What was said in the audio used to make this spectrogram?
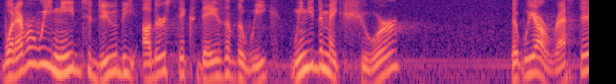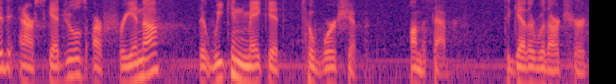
Whatever we need to do the other six days of the week, we need to make sure that we are rested and our schedules are free enough that we can make it to worship on the Sabbath together with our church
